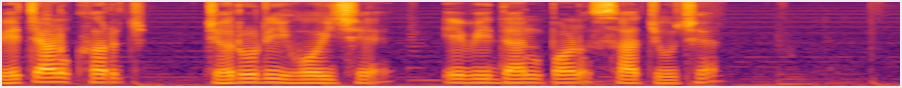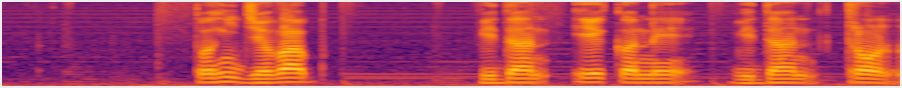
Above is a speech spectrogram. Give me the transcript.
વેચાણ ખર્ચ જરૂરી હોય છે એ વિધાન પણ સાચું છે. તો અહીં જવાબ, વિધાન એક અને વિધાન ત્રણ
